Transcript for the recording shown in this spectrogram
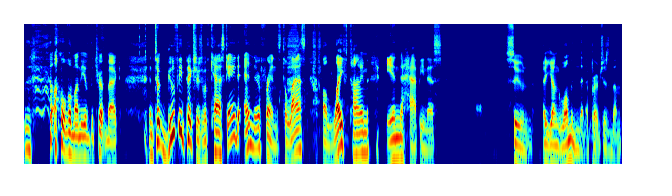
all the money of the trip back. And took goofy pictures with Cascade and their friends to last a lifetime in happiness. Soon, a young woman then approaches them.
